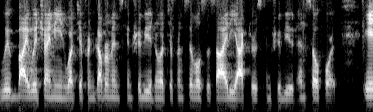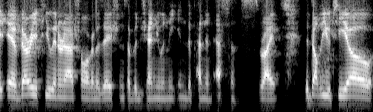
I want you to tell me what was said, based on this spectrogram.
by which I mean what different governments contribute and what different civil society actors contribute and so forth. It, uh, very few international organizations have a genuinely independent essence, right? The WTO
